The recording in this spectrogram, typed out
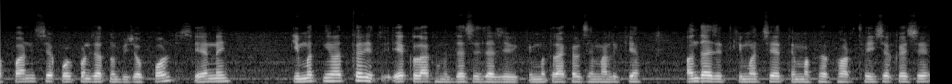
આપવાની છે. કોઈ પણ જાતનો બીજો ફોલ્ટ છે નહીં. કિંમતની વાત કરીએ તો એક લાખ અને દસ હજાર જેવી કિંમત રાખેલ છે માલિકે. અંદાજિત કિંમત છે. તેમાં ફેરફાર થઈ શકે છે.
